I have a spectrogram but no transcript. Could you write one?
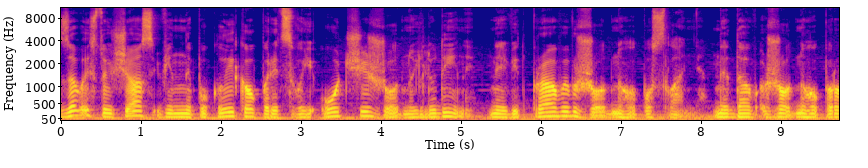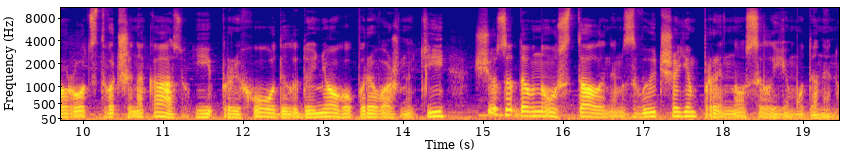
За весь той час він не покликав перед свої очі жодної людини, не відправив жодного послання, не дав жодного пророцтва чи наказу, і приходили до нього переважно ті, що за давно усталеним звичаєм приносили йому данину.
